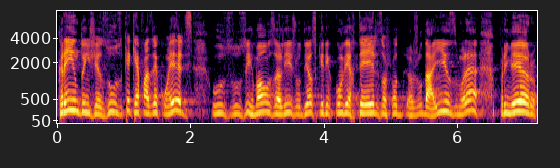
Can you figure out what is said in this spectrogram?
crendo em Jesus, o que quer fazer com eles? Os, os irmãos ali, judeus, queriam converter eles ao, ao judaísmo, né, primeiro,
